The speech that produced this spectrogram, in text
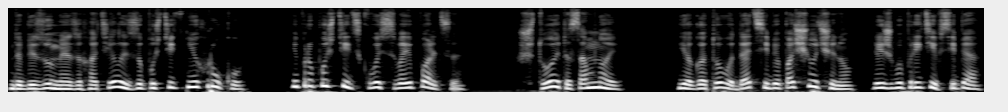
До безумия захотелось запустить в них руку и пропустить сквозь свои пальцы. Что это со мной? Я готова дать себе пощечину, лишь бы прийти в себя.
